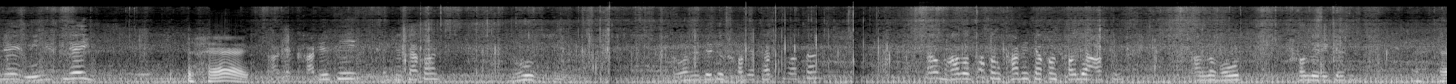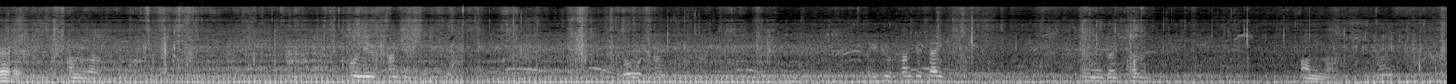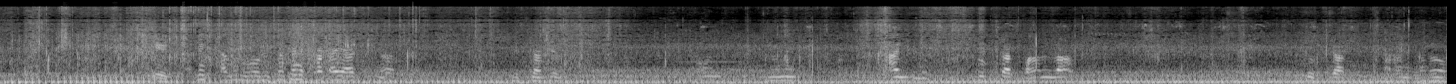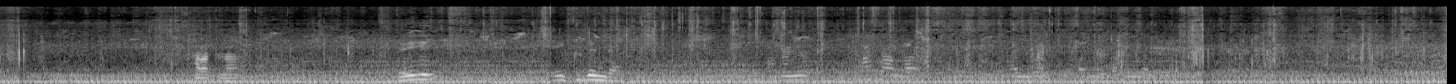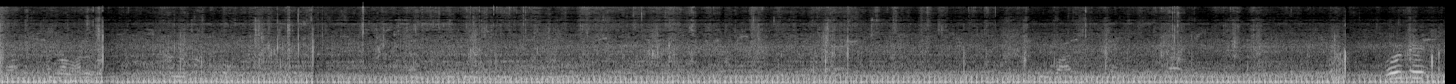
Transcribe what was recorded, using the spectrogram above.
Minute নেই। হ্যাঁ। আগে খাটেছি কিন্তু তখন ভুগছি আমাদের একটু থাকতে পারতাম তাও ভালো তখন খাটি তখন সলে আসে। আল্লাহ বহুত রেখেছি। হ্যাঁ। আল্লাহ। অনেক শান্তি। বহুত শান্তি। একটু শান্তি চাই। অনেক আল্লাহ। অনেক ছাগল গরু সেখানে খাটাই আছে আনলি টুকটাক বানলাম টুকটাক বানলাম কাটলাম এই এই আমরা Okay.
